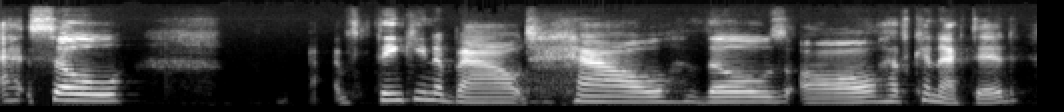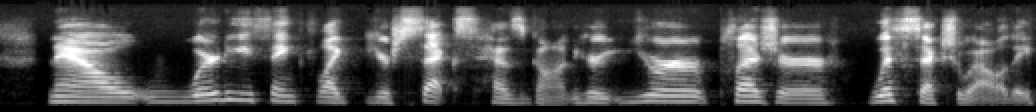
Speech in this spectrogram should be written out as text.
uh, so thinking about how those all have connected. Now, where do you think like your sex has gone? Your your pleasure with sexuality.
